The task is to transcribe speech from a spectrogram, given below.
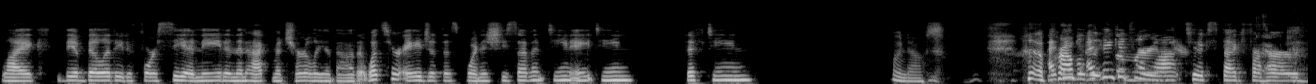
like the ability to foresee a need and then act maturely about it. What's her age at this point? Is she 17, 18, 15? Who knows? I think, I think it's a somewhere in lot to expect for her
